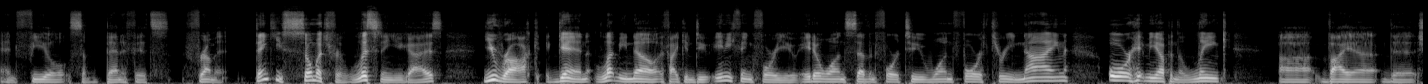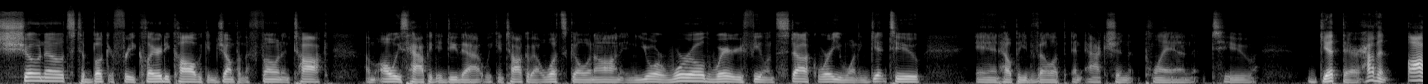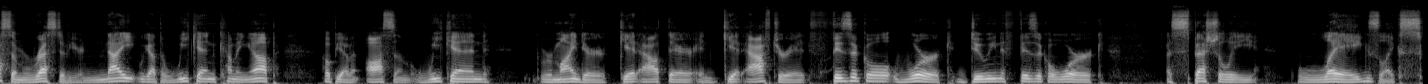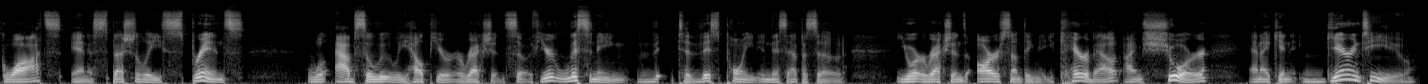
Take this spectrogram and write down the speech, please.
and feel some benefits from it. Thank you so much for listening, you guys. You rock. Again, let me know if I can do anything for you. 801 742 1439 or hit me up in the link uh, via the show notes to book a free clarity call. We can jump on the phone and talk. I'm always happy to do that. We can talk about what's going on in your world, where you're feeling stuck, where you want to get to, and help you develop an action plan to get there. Have an awesome rest of your night. We got the weekend coming up. Hope you have an awesome weekend. Reminder get out there and get after it. Physical work, doing physical work, especially legs like squats and especially sprints, will absolutely help your erections. So if you're listening th- to this point in this episode, your erections are something that you care about, I'm sure. And I can guarantee you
